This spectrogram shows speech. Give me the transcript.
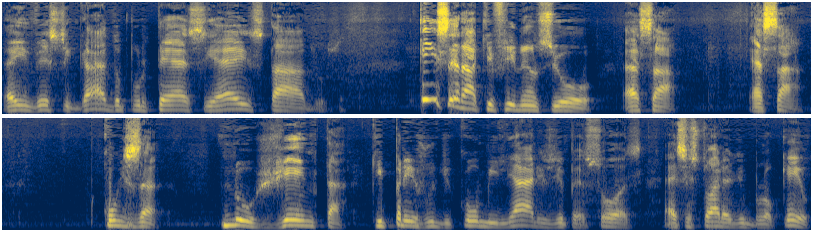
é investigado por TSE e estados. Quem será que financiou essa, essa coisa nojenta que prejudicou milhares de pessoas, essa história de bloqueio?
